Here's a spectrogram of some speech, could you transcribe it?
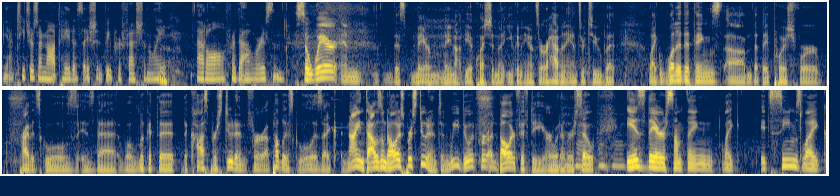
yeah teachers are not paid as they should be professionally at all for the hours and So where, and this may or may not be a question that you can answer or have an answer to, but like one of the things um, that they push for private schools is that well, look at the the cost per student for a public school is like nine thousand dollars per student, and we do it for a dollar fifty or whatever. So is there something like? It seems like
